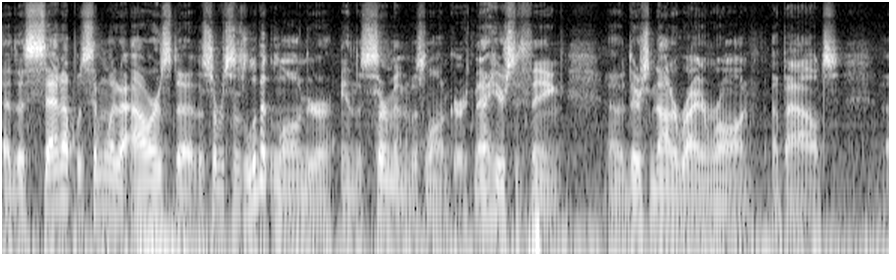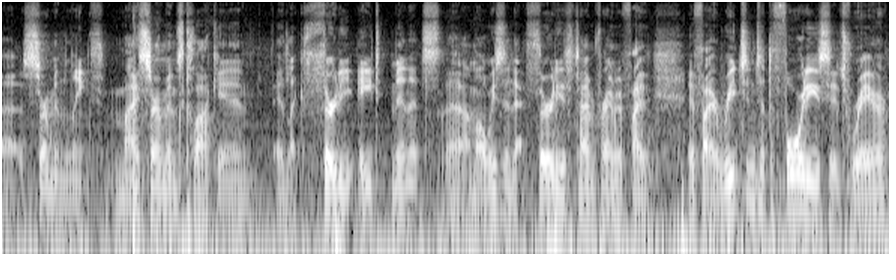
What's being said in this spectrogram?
uh, the setup was similar to ours. The, the service was a little bit longer, and the sermon was longer. Now, here's the thing uh, there's not a right and wrong about uh, sermon length. My sermons clock in at like 38 minutes. Uh, I'm always in that 30th time frame. If I if I reach into the 40s, it's rare,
